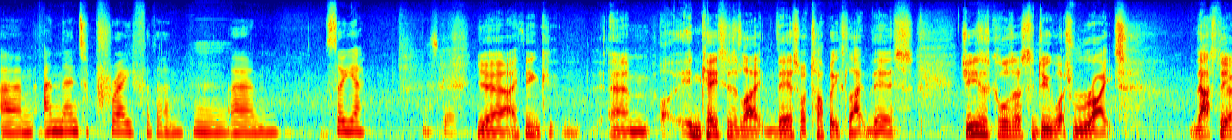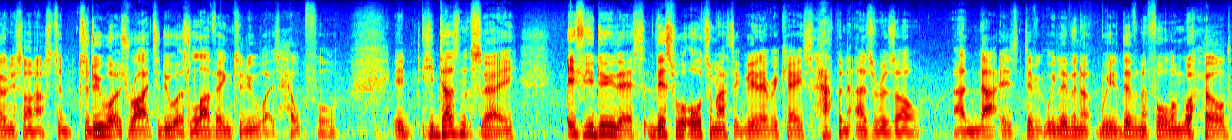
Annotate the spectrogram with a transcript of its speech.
um, and then to pray for them. Um, so yeah. That's good. Yeah, I think um, in cases like this or topics like this, Jesus calls us to do what's right. That's the onus on us to, to do what is right, to do what is loving, to do what is helpful. It, he doesn't say, if you do this, this will automatically, in every case, happen as a result. And that is difficult. We live in a, we live in a fallen world,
